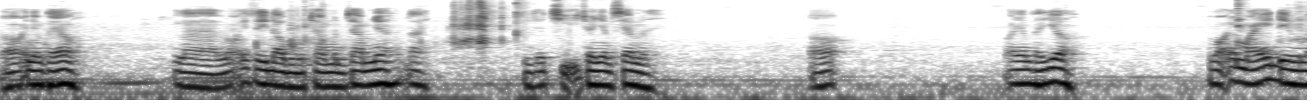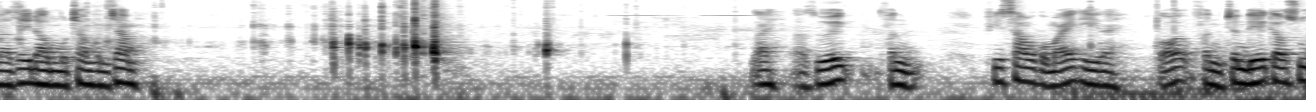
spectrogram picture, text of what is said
Đó, anh em thấy không? Là lõi dây đồng 100% nhá. Đây, mình sẽ chỉ cho anh em xem này. Đó. Anh em thấy chưa? Lõi máy đều là dây đồng 100% đây, ở dưới phần phía sau của máy thì này có phần chân đế cao su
